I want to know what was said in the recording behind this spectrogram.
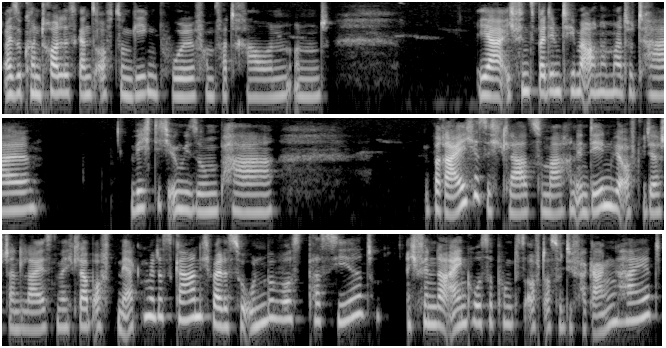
Also Kontrolle ist ganz oft so ein Gegenpol vom Vertrauen und ja, ich finde es bei dem Thema auch nochmal total wichtig, irgendwie so ein paar Bereiche sich klar zu machen, in denen wir oft Widerstand leisten. Weil ich glaube, oft merken wir das gar nicht, weil das so unbewusst passiert. Ich finde, ein großer Punkt ist oft auch so die Vergangenheit.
